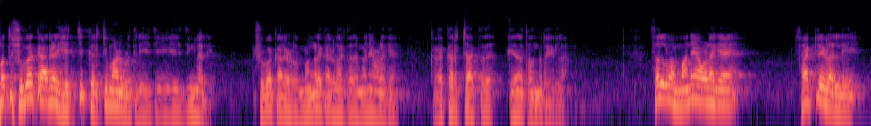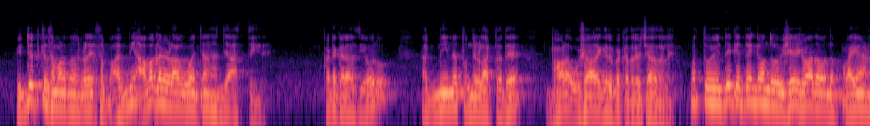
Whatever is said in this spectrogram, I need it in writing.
ಮತ್ತು ಶುಭ ಕಾರ್ಯಗಳು ಹೆಚ್ಚು ಖರ್ಚು ಮಾಡಿಬಿಡ್ತೀರಿ ಈ ತಿಂಗಳಲ್ಲಿ. ಶುಭ ಕಾರ್ಯಗಳು ಮಂಗಳ ಕಾರ್ಯಗಳಾಗ್ತದೆ ಮನೆಯೊಳಗೆ ಖರ್ಚಾಗ್ತದೆ, ಏನೋ ತೊಂದರೆ ಇಲ್ಲ. ಸ್ವಲ್ಪ ಮನೆಯೊಳಗೆ ಫ್ಯಾಕ್ಟ್ರಿಗಳಲ್ಲಿ ವಿದ್ಯುತ್ ಕೆಲಸ ಮಾಡೋದ್ರಲ್ಲಿ ಸ್ವಲ್ಪ ಅಗ್ನಿ ಅವಘಡಗಳಾಗುವ ಚಾನ್ಸ್ ಜಾಸ್ತಿ ಇದೆ. ಕಟಕ ರಾಶಿಯವರು ಅಗ್ನಿಯಿಂದ ತೊಂದರೆಗಳಾಗ್ತದೆ. ಭಾಳ ಹುಷಾರಾಗಿರಬೇಕಾದ್ರೆ ವಿಚಾರದಲ್ಲಿ. ಮತ್ತು ಇದ್ದಕ್ಕಿದ್ದಂಗೆ ಒಂದು ವಿಶೇಷವಾದ ಒಂದು ಪ್ರಯಾಣ,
